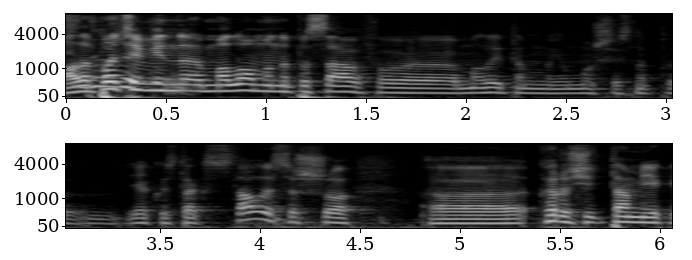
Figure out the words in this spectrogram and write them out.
Але дуже потім він дивно. малому написав, е, малий там йому щось нап... якось так сталося, що е, коротше, там як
